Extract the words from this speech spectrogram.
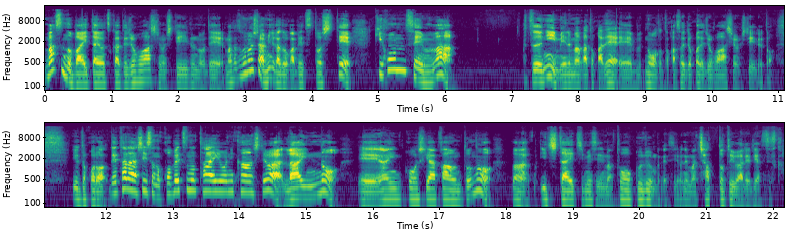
マスの媒体を使って情報発信をしているので、またその人は見るかどうか別として、基本線は、普通にメルマガとかで、えー、ノートとかそういうところで情報発信をしているというところ。で、ただし、その個別の対応に関しては、LINE の、えー、LINE 公式アカウントの、まあ、1対1メッセージ、まあ、トークルームですよね。まあ、チャットと言われるやつですか。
